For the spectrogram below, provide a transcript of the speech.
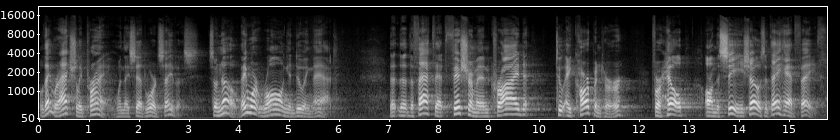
Well, they were actually praying when they said, Lord, save us. So, no, they weren't wrong in doing that. The, the, the fact that fishermen cried to a carpenter for help on the sea shows that they had faith.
